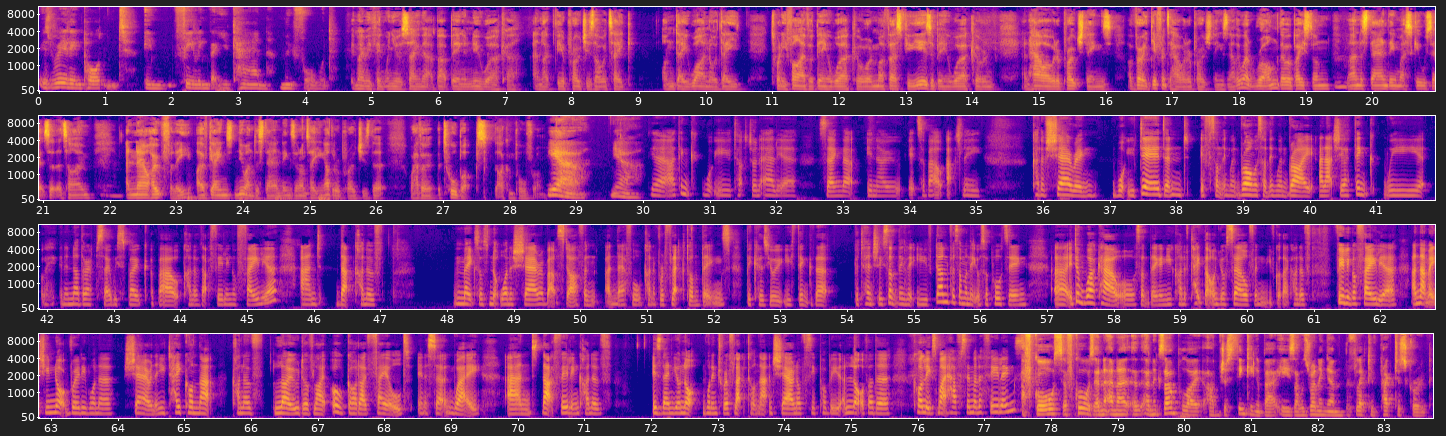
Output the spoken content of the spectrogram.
is really important in feeling that you can move forward. It made me think when you were saying that about being a new worker and like the approaches I would take on day one or day 25 of being a worker or in my first few years of being a worker and, and how I would approach things are very different to how I would approach things now. They weren't wrong, they were based on mm. my understanding, my skill sets at the time. Mm. And now, hopefully, I've gained new understandings and I'm taking other approaches that or have a, a toolbox that I can pull from. Yeah, yeah. Yeah, I think what you touched on earlier, saying that, you know, it's about actually kind of sharing what you did and if something went wrong or something went right. And actually, I think we, in another episode, we spoke about kind of that feeling of failure and that kind of makes us not want to share about stuff and, and therefore kind of reflect on things because you you think that potentially something that you've done for someone that you're supporting uh, it didn't work out or something and you kind of take that on yourself and you've got that kind of feeling of failure and that makes you not really want to share and then you take on that kind of load of like oh god i've failed in a certain way and that feeling kind of is then you're not wanting to reflect on that and share and obviously probably a lot of other colleagues might have similar feelings Of course, of course. And and I, an example I, I'm just thinking about is I was running a reflective practice group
